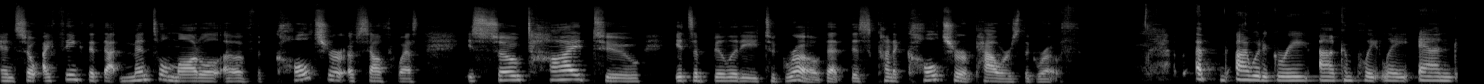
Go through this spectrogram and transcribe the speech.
and so i think that that mental model of the culture of southwest is so tied to its ability to grow that this kind of culture powers the growth I would agree uh, completely. And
